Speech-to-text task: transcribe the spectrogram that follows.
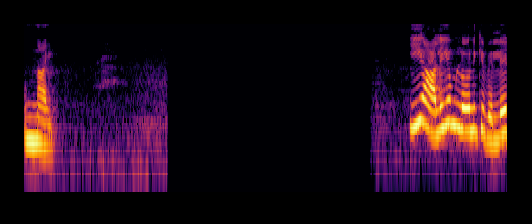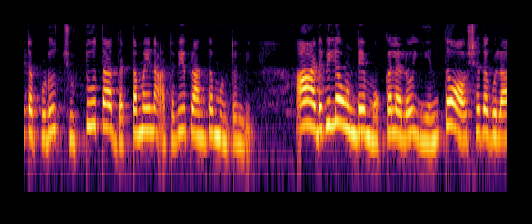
ఉన్నాయి. ఈ ఆలయంలోనికి వెళ్ళేటప్పుడు చుట్టూతా దట్టమైన అటవీ ప్రాంతం ఉంటుంది. ఆ అడవిలో ఉండే మొక్కలలో ఎంతో ఔషధ గులా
